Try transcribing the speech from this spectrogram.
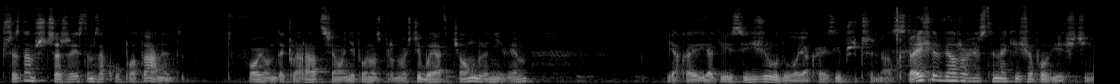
przyznam szczerze, jestem zakłopotany Twoją deklaracją o niepełnosprawności, bo ja ciągle nie wiem, jaka, jakie jest jej źródło, jaka jest jej przyczyna. Zdaje się, wiążą się z tym jakieś opowieści.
